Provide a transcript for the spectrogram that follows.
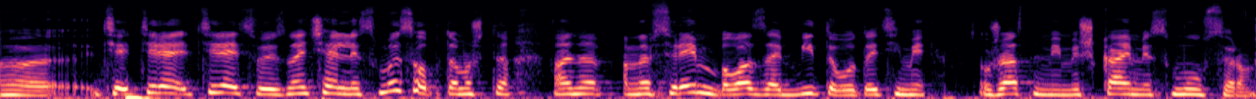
Э, терять, терять свой изначальный смысл, потому что она, она все время была забита вот этими ужасными мешками с мусором.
